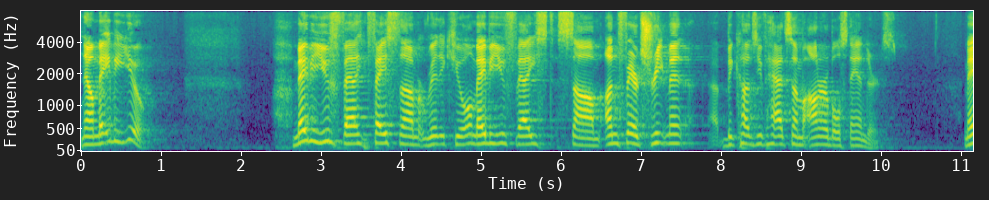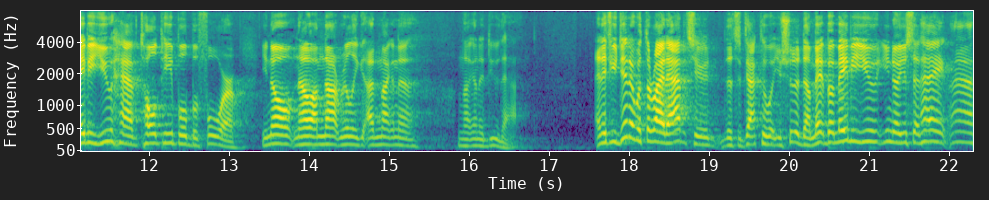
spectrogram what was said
Now, maybe you Maybe you fa- faced some ridicule. Maybe you faced some unfair treatment uh, because you've had some honorable standards. Maybe you have told people before, you know, no, I'm not really, I'm not gonna, I'm not gonna do that. And if you did it with the right attitude, that's exactly what you should have done. But maybe you, you know, you said, hey, eh,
